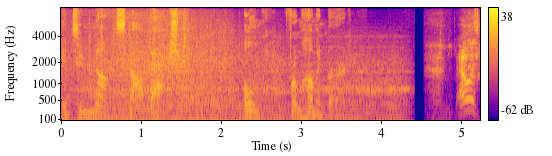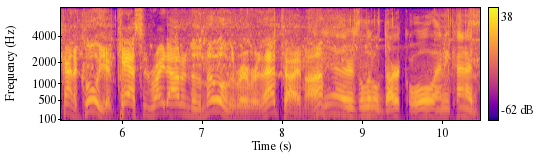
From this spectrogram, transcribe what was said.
into non stop action. Only from Humminbird. That was kind of cool. You cast it right out into the middle of the river that time, huh? Yeah, there's a little dark hole. Any kind of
